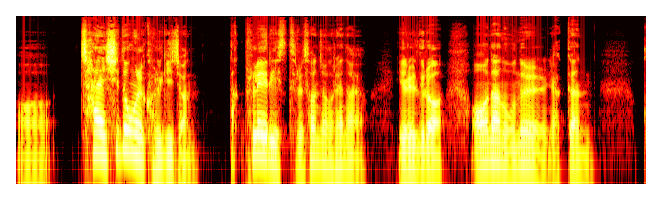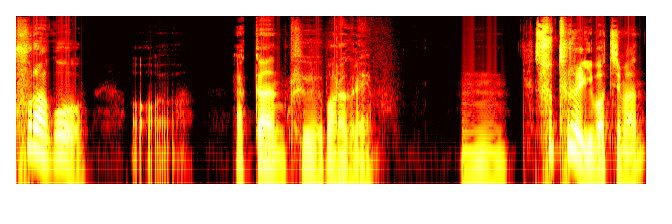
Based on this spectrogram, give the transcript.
어, 차에 시동을 걸기 전 딱 플레이리스트를 선정을 해놔요. 예를 들어 어, 난 오늘 약간 쿨하고 어 약간 그 뭐라 그래 음 수트를 입었지만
